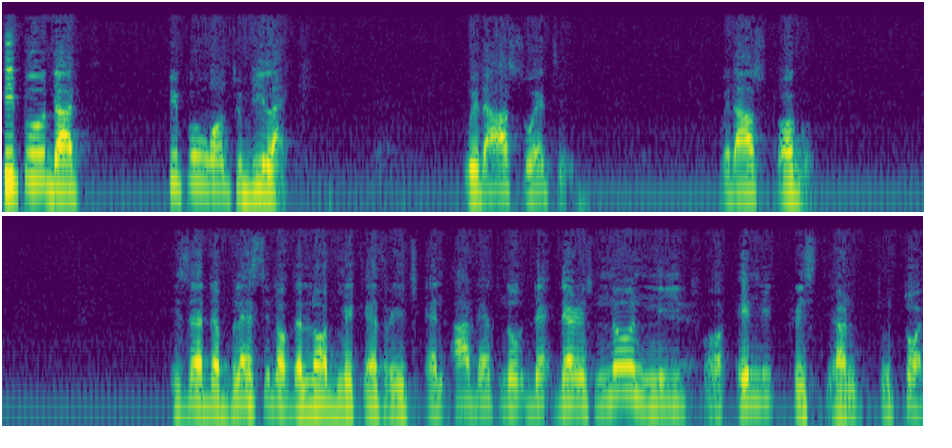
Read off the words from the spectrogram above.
people that people want to be like without sweating, without struggle. He said, The blessing of the Lord maketh rich and addeth no. There, there is no need for any Christian to toil,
